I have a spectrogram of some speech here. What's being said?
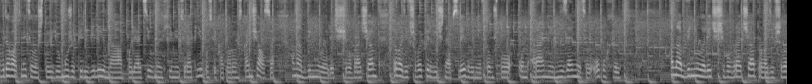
Вдова отметила, что ее мужа перевели на паллиативную химиотерапию, после которой он скончался. Она обвинила лечащего врача, проводившего первичное обследование, в том, что он ранее не заметил опухоль она обвинила лечащего врача, проводившего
